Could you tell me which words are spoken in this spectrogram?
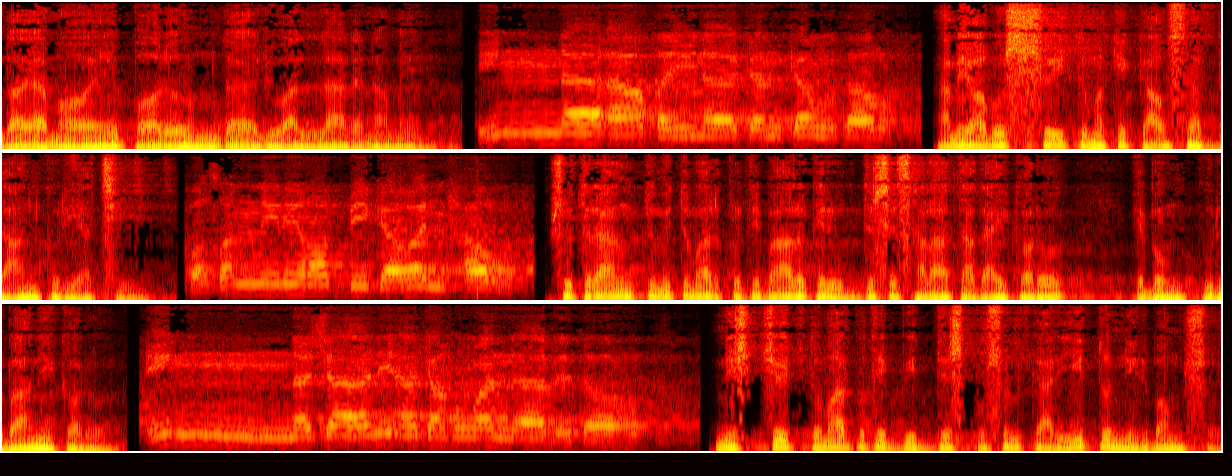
দয়াময় পরম দয়ালু আল্লাহর নামে। আমি অবশ্যই তোমাকে কাউসার দান করিয়াছি। সুতরাং তুমি তোমার প্রতিপালকের উদ্দেশ্যে সালাত আদায় করো এবং কুরবানি করো। নিশ্চয় তোমার প্রতি বিদ্বেষ পোষণকারী তো নির্বংশ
